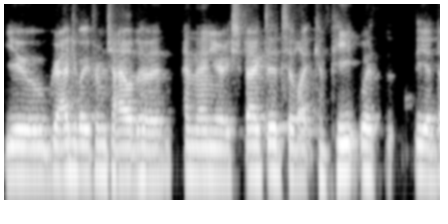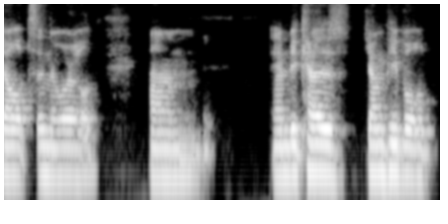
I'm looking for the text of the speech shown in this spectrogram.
you graduate from childhood and then you're expected to like compete with the adults in the world. Um, and because young people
